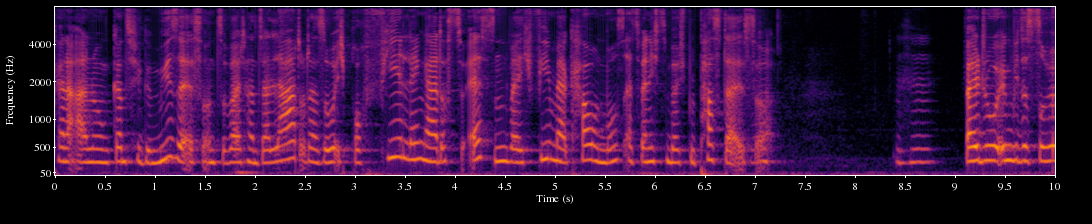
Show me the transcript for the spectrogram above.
keine Ahnung, ganz viel Gemüse esse und so weiter, ein Salat oder so, ich brauche viel länger, das zu essen, weil ich viel mehr kauen muss, als wenn ich zum Beispiel Pasta esse. Ja. Mhm. Weil du irgendwie das so,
